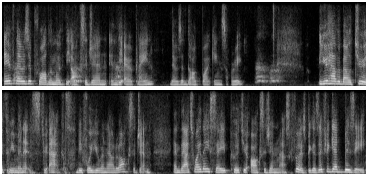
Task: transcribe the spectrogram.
if there is a problem with the oxygen in the airplane, there's a dog barking, sorry. You have about two or three minutes to act before you run out of oxygen. And that's why they say put your oxygen mask first. Because if you get busy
